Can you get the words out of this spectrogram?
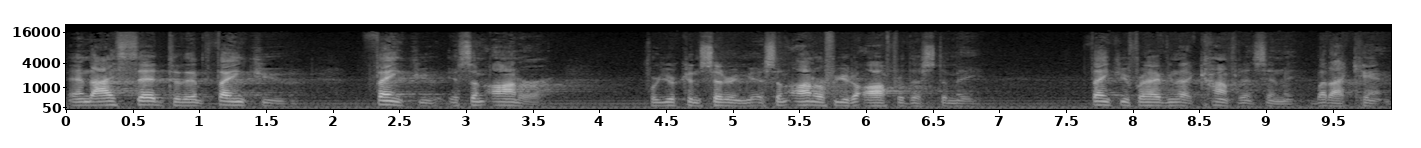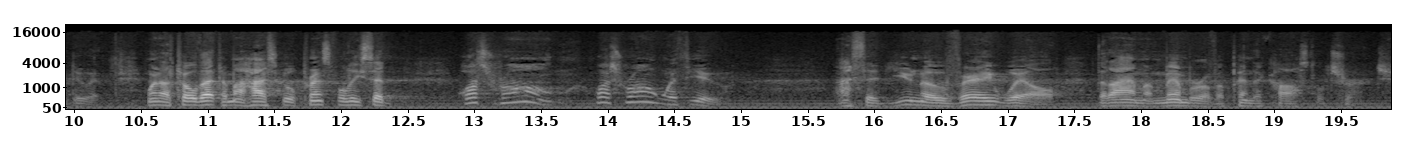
and I said to them, Thank you. Thank you. It's an honor for your considering me. It's an honor for you to offer this to me. Thank you for having that confidence in me, but I can't do it. When I told that to my high school principal, he said, What's wrong? What's wrong with you? I said, You know very well that I am a member of a Pentecostal church.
